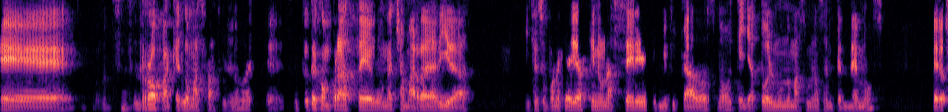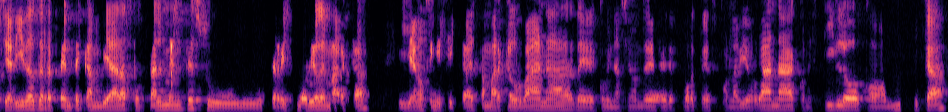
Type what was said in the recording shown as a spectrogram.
eh, ropa, que es lo más fácil, ¿no? Este, si tú te compraste una chamarra de Adidas y se supone que Adidas tiene una serie de significados, ¿no? Que ya todo el mundo más o menos entendemos, pero si Adidas de repente cambiara totalmente su territorio de marca y ya no significa esta marca urbana de combinación de deportes con la vida urbana, con estilo, con música,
